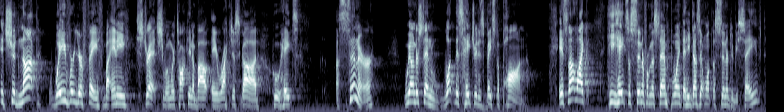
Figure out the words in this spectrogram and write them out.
it should not waver your faith by any stretch when we're talking about a righteous God who hates a sinner. We understand what this hatred is based upon. It's not like he hates a sinner from the standpoint that he doesn't want the sinner to be saved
